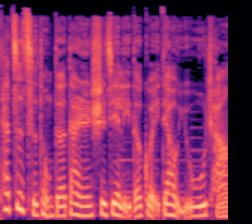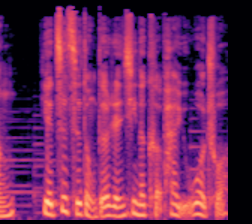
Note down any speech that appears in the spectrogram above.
他自此懂得大人世界里的诡调与无常，也自此懂得人性的可怕与龌龊。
